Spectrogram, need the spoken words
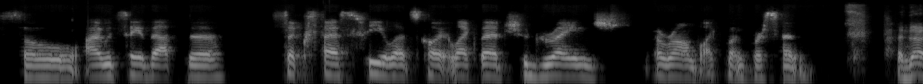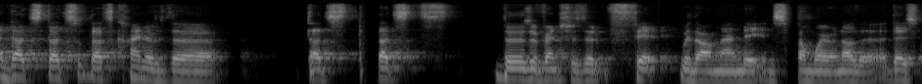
So I would say that the success fee, let's call it like that, should range around like 1%. And that, that's, that's, that's kind of the, that's, that's, those are ventures that fit with our mandate in some way or another. There's,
